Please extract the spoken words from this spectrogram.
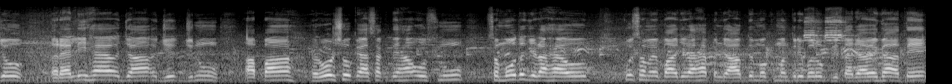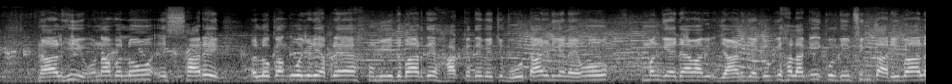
ਜੋ ਰੈਲੀ ਹੈ ਜਾਂ ਜਿ- ਜਿਹਨੂੰ ਆਪਾਂ ਰੋਡ ਸ਼ੋਅ ਕਹਿ ਸਕਦੇ ਹਾਂ ਉਸ ਨੂੰ ਸੰਬੋਧਨ ਜਿਹੜਾ ਹੈ ਉਹ ਕੁਝ ਸਮੇਂ ਬਾਅਦ ਜਿਹੜਾ ਹੈ ਪੰਜਾਬ ਦੇ ਮੁੱਖ ਮੰਤਰੀ ਵੱਲੋਂ ਕੀਤਾ ਜਾਵੇਗਾ ਅਤੇ ਨਾਲ ਹੀ ਉਹਨਾਂ ਵੱਲੋਂ ਇਸ ਸਾਰੇ ਲੋਕਾਂ ਕੋਲ ਜਿਹੜੇ ਆਪਣੇ ਉਮੀਦਵਾਰ ਦੇ ਹੱਕ ਦੇ ਵਿੱਚ ਵੋਟਾਂ ਜਿਹੜੀਆਂ ਨੇ ਉਹ ਮੰਗੀਆਂ ਜਾਵਾਂਗੇ ਜਾਣਗੀਆਂ। ਕਿਉਂਕਿ ਹਾਲਾਂਕਿ ਕੁਲਦੀਪ ਸਿੰਘ ਧਾਰੀਵਾਲ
